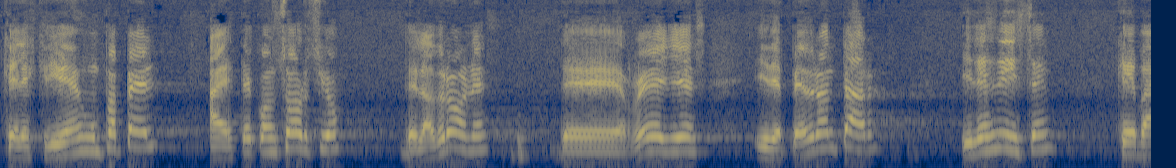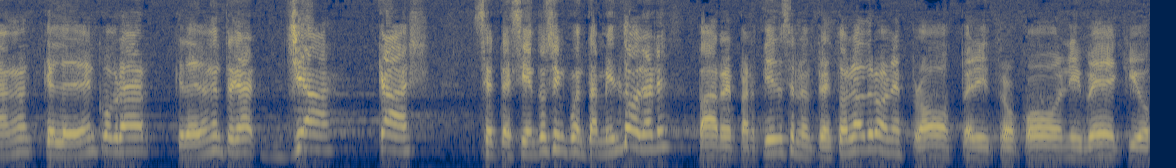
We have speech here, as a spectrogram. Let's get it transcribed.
que le escriben un papel a este consorcio de ladrones, de Reyes y de Pedro Antar, y les dicen que, van que le deben cobrar, que le deben entregar ya cash 750 mil dólares para repartírselo entre estos ladrones, Prosperi, Troconi, Vecchio,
